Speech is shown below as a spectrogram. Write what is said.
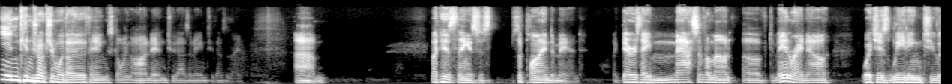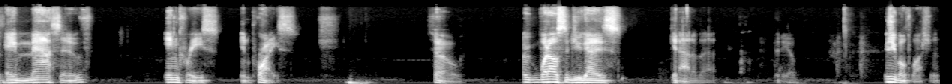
in conjunction with other things going on in 2008 and 2009 um, but his thing is just supply and demand. Like there is a massive amount of demand right now which is leading to a massive increase in price. So what else did you guys get out of that video? Because you both watched it.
